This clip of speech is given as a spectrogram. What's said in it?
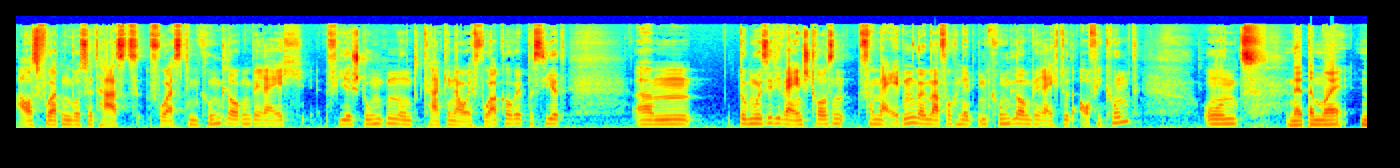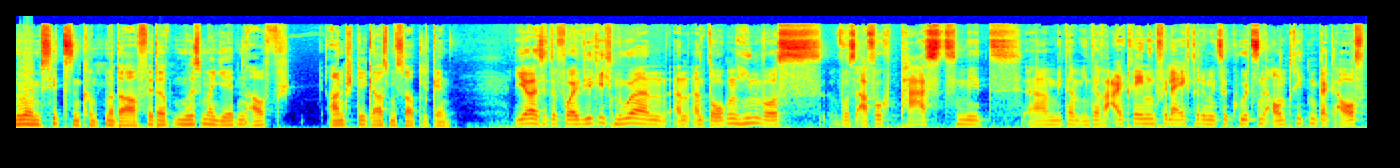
Ausfahrten, wo es halt heißt, fährst im Grundlagenbereich vier Stunden und keine genaue Vorgabe passiert. Ähm, da muss ich die Weinstraßen vermeiden, weil man einfach nicht im Grundlagenbereich dort aufkommt. Und nicht einmal nur im Sitzen kommt man da auf, da muss man jeden Auf Anstieg aus dem Sattel gehen. Ja, also da fahre ich wirklich nur an, an, an Tagen hin, was was einfach passt mit, äh, mit einem Intervalltraining vielleicht oder mit so kurzen Antritten bergauf.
